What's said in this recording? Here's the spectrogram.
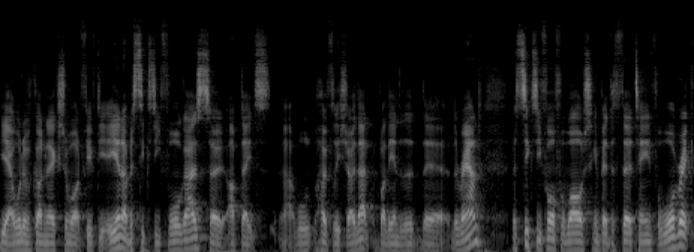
yeah, would have got an extra what 50. He ended up at 64 guys, so updates uh, will hopefully show that by the end of the, the, the round. But 64 for Walsh compared to 13 for Warbrick.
